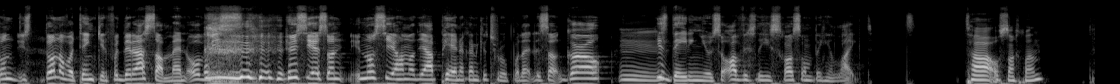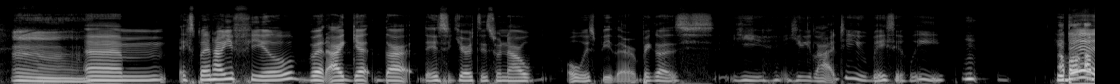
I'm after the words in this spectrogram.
Don't, don't overthink it, for dere er sammen. Og hvis hun sier sånn Nå sier han at jeg er pen, jeg kan ikke tro på det. Liksom, Girl, Mm. he's dating you, so obviously he saw something he liked. Ta og snakk med han. Um, explain how you feel, but I get that the insecurities were now always be there because he he lied to you basically. He about, did.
